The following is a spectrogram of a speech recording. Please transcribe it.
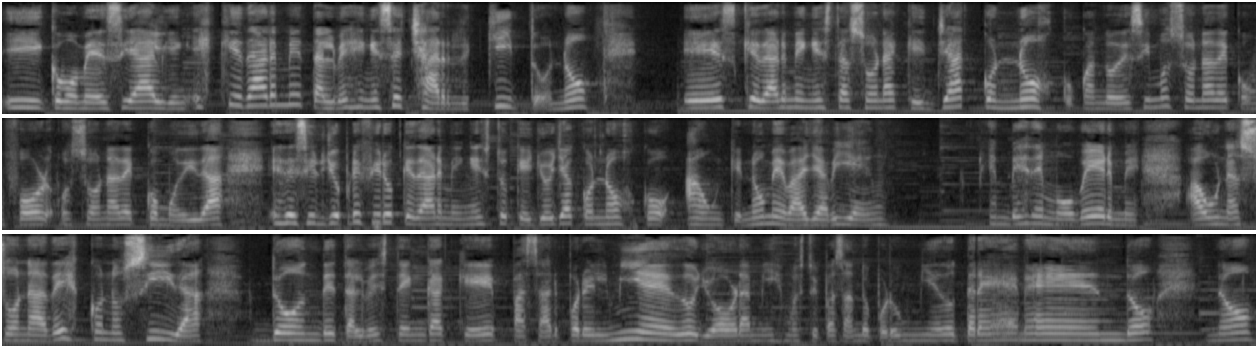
Y como me decía alguien, es quedarme tal vez en ese charquito, ¿no? Es quedarme en esta zona que ya conozco. Cuando decimos zona de confort o zona de comodidad, es decir, yo prefiero quedarme en esto que yo ya conozco, aunque no me vaya bien en vez de moverme a una zona desconocida donde tal vez tenga que pasar por el miedo. Yo ahora mismo estoy pasando por un miedo tremendo, ¿no?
